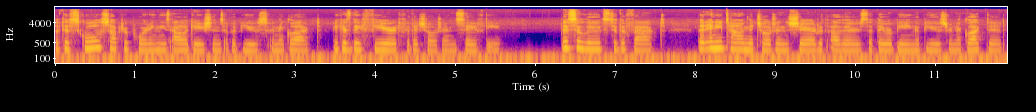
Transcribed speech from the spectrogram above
that the school stopped reporting these allegations of abuse and neglect because they feared for the children's safety. This alludes to the fact that any time the children shared with others that they were being abused or neglected,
